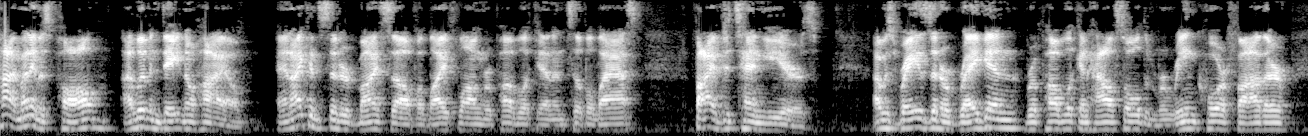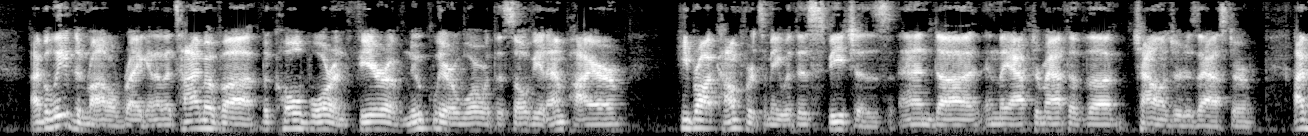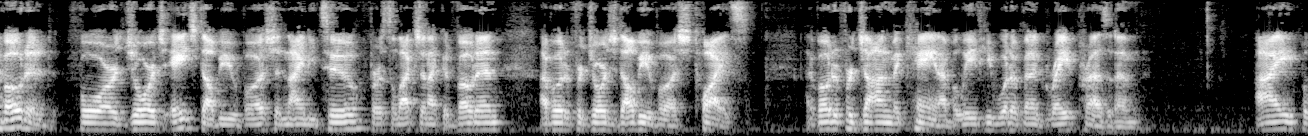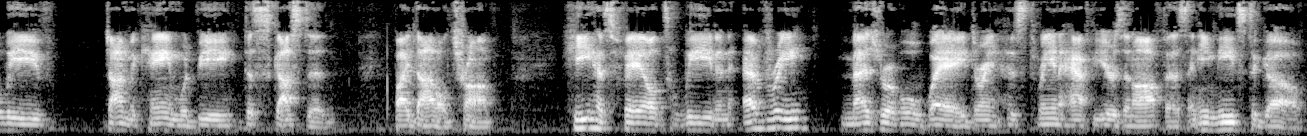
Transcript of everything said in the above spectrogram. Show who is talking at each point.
Speaker 1: Hi, my name is Paul. I live in Dayton, Ohio, and I considered myself a lifelong Republican until the last five to ten years. I was raised in a Reagan Republican household, a Marine Corps father. I believed in Ronald Reagan. At the time of uh, the Cold War and fear of nuclear war with the Soviet Empire, he brought comfort to me with his speeches and uh, in the aftermath of the Challenger disaster. I voted for George H.W. Bush in 92, first election I could vote in. I voted for George W. Bush twice. I voted for John McCain. I believe he would have been a great president. I believe John McCain would be disgusted by Donald Trump. He has failed to lead in every measurable way during his three and a half years in office, and he needs to go.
